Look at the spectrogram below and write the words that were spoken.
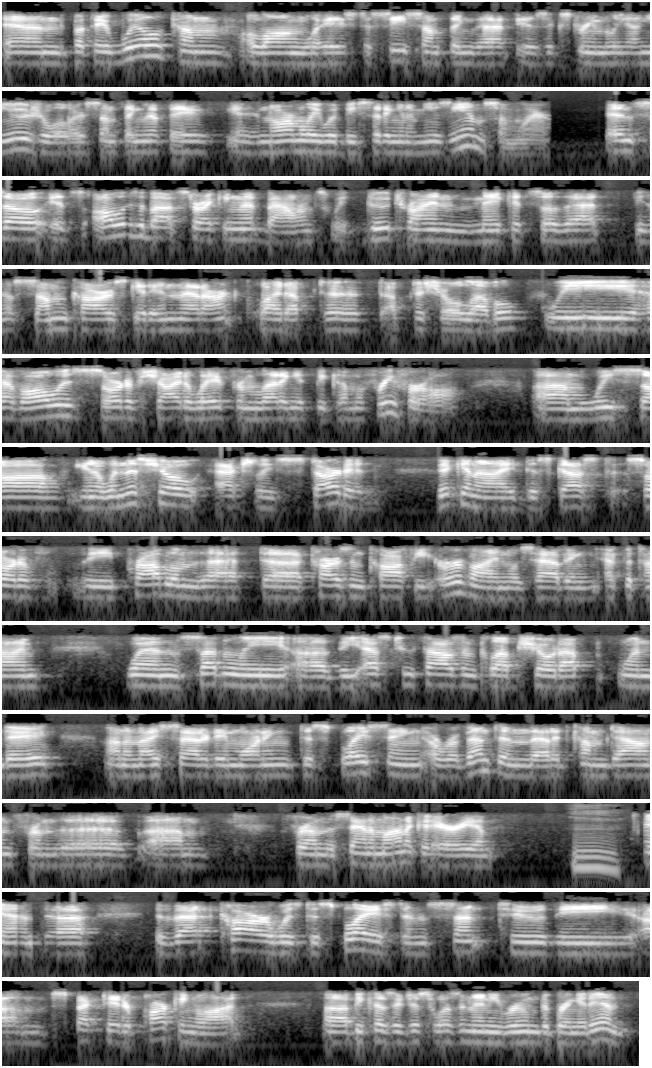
And but they will come a long ways to see something that is extremely unusual or something that they you know, normally would be sitting in a museum somewhere. And so it's always about striking that balance. We do try and make it so that you know some cars get in that aren't quite up to up to show level. We have always sort of shied away from letting it become a free for all um, we saw, you know, when this show actually started, Vic and I discussed sort of the problem that uh, Cars and Coffee Irvine was having at the time when suddenly uh, the S2000 Club showed up one day on a nice Saturday morning, displacing a Reventon that had come down from the um, from the Santa Monica area, mm. and uh, that car was displaced and sent to the um, spectator parking lot uh, because there just wasn't any room to bring it in.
